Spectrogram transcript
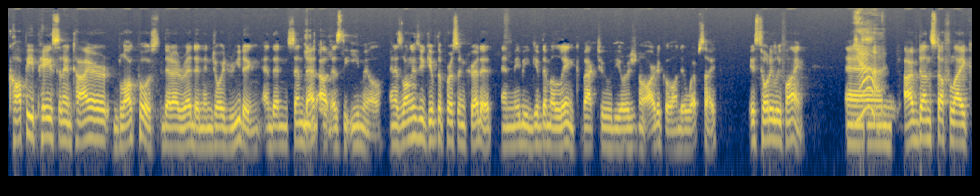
copy paste an entire blog post that I read and enjoyed reading and then send that mm-hmm. out as the email. And as long as you give the person credit and maybe give them a link back to the original article on their website, it's totally fine. And yeah. I've done stuff like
